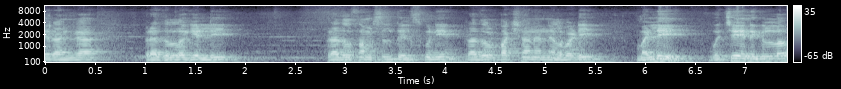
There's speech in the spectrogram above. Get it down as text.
ఏ రకంగా ప్రజల్లోకి వెళ్ళి ప్రజల సమస్యలు తెలుసుకుని ప్రజల పక్షాన నిలబడి మళ్ళీ వచ్చే ఎన్నికల్లో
